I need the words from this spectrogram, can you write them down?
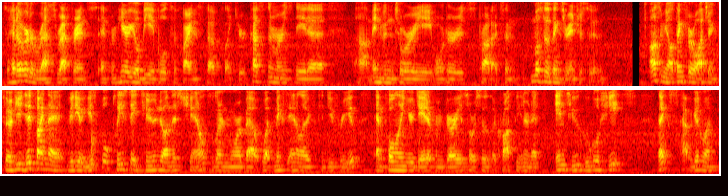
So head over to REST reference, and from here you'll be able to find stuff like your customers' data, um, inventory, orders, products, and most of the things you're interested in. Awesome, y'all. Thanks for watching. So if you did find that video useful, please stay tuned on this channel to learn more about what Mixed Analytics can do for you and pulling your data from various sources across the internet into Google Sheets. Thanks. Have a good one.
